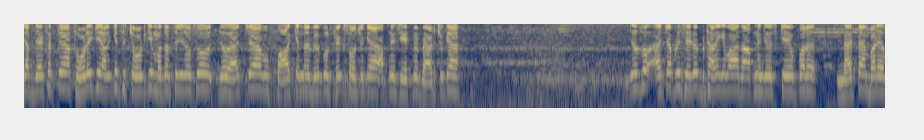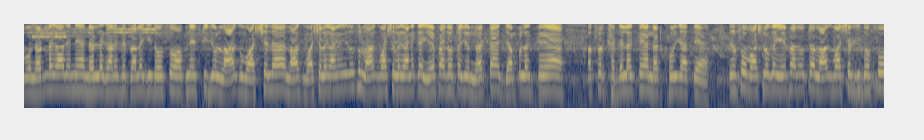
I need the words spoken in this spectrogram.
जब देख सकते हैं, थोड़ी की हल्की सी चोट की मदद से ये दोस्तों, जो एच है वो फाग के अंदर बिल्कुल फिक्स हो चुका है, अपनी सीट पर बैठ चुका है। दोस्तों एच अपनी सीट पर बिठाने के बाद आपने जो इसके ऊपर नट हैं बड़े वो नट लगा देने हैं। नट लगाने से पहले जी दोस्तों आपने इसकी जो लाग वाशल है लाग वाशल लगाने की दोस्तों लाग वाशल लगाने का ये फ़ायदा होता है जो नट हैं जंप लगते हैं अक्सर खड्डे लगते हैं नट खुल जाते हैं। दोस्तों वाशलों का ये फ़ायदा होता है लाग वाशल जी दोस्तों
